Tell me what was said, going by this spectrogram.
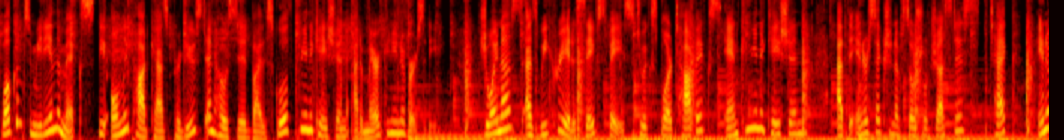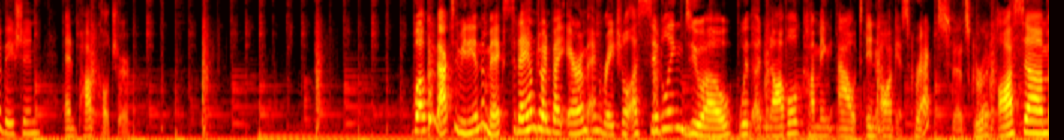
Welcome to Media in the Mix, the only podcast produced and hosted by the School of Communication at American University. Join us as we create a safe space to explore topics and communication at the intersection of social justice, tech, innovation, and pop culture. Welcome back to Media in the Mix. Today I'm joined by Aram and Rachel, a sibling duo with a novel coming out in August, correct? That's correct. Awesome.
